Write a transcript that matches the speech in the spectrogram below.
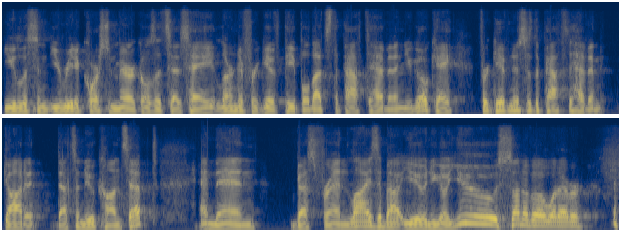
you listen, you read A Course in Miracles that says, Hey, learn to forgive people. That's the path to heaven. And you go, Okay, forgiveness is the path to heaven. Got it. That's a new concept. And then best friend lies about you, and you go, You son of a whatever.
